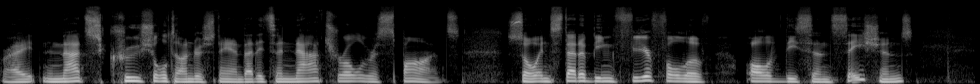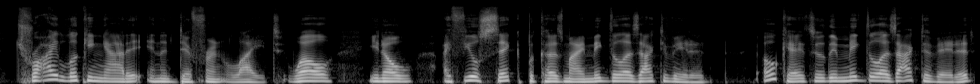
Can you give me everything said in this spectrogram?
right? And that's crucial to understand that it's a natural response. So instead of being fearful of all of these sensations, try looking at it in a different light. Well, you know, I feel sick because my amygdala is activated. Okay, so the amygdala is activated,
